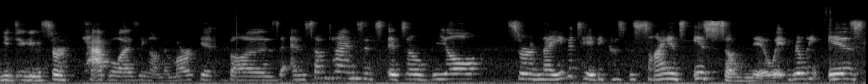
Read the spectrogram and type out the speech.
you do you sort of capitalizing on the market buzz and sometimes it's it's a real sort of naivete because the science is so new it really is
